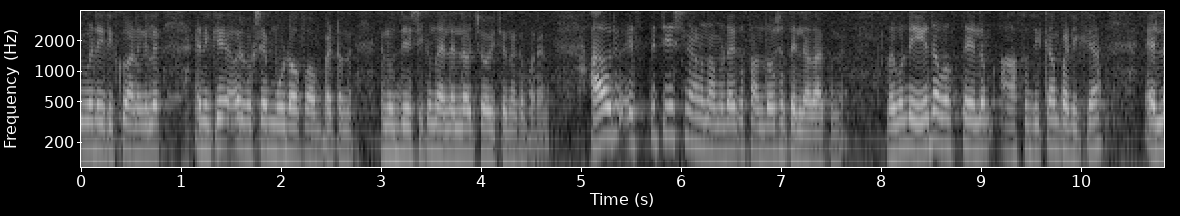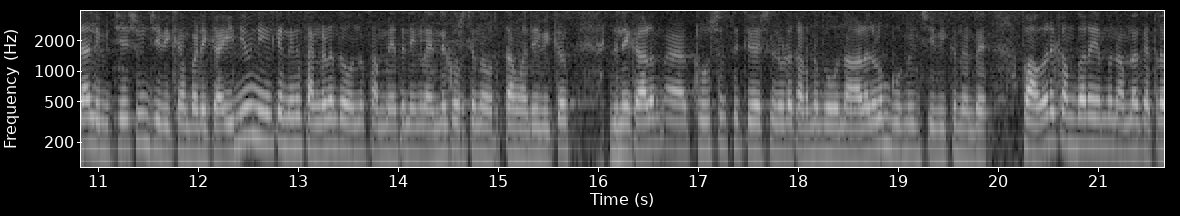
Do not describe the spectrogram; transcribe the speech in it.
ഇവിടെ ഇരിക്കുകയാണെങ്കിൽ എനിക്ക് ഒരു പക്ഷേ മൂഡ് ഓഫ് ആവും. പെട്ടെന്ന് ഞാൻ ഉദ്ദേശിക്കുന്നതല്ലല്ലോ ചോദിച്ചെന്നൊക്കെ പറയുന്നത് ആ ഒരു എക്സ്പെക്റ്റേഷനാണ് നമ്മുടെയൊക്കെ സന്തോഷത്തെ ഇല്ലാതാക്കുന്നത്. അതുകൊണ്ട് ഏത് അവസ്ഥയിലും ആസ്വദിക്കാൻ പഠിക്കുക എല്ലാ ലിമിറ്റേഷനും ജീവിക്കാൻ പഠിക്കുക. ഇനിയും നിങ്ങൾക്ക് എന്തെങ്കിലും സങ്കടം തോന്നുന്ന സമയത്ത് നിങ്ങൾ എന്നെക്കുറിച്ചൊന്ന് ഓർത്താൽ മതി. ബിക്കോസ് ഇതിനേക്കാളും ക്രൂഷ്യൽ സിറ്റുവേഷനിലൂടെ കടന്നു പോകുന്ന ആളുകളും ഭൂമിയിൽ ജീവിക്കുന്നുണ്ട്. അപ്പോൾ അവർ കമ്പയർ ചെയ്യുമ്പോൾ നമ്മളൊക്കെ എത്ര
